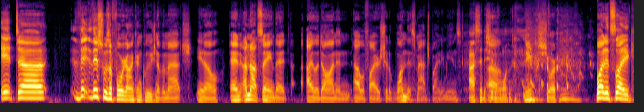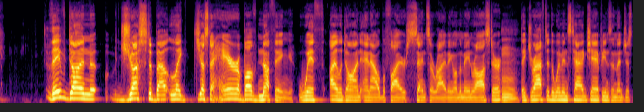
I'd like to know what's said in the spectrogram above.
it uh th- this was a foregone conclusion of a match, you know. And I'm not saying that Isla Dawn and Alba Fyre should have won this match by any means. I said it should have Um, won. sure. But it's like they've done just about like just a hair above nothing with Isla Dawn and Alba Fyre since arriving on the main roster. Mm. They drafted the women's tag champions and then just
